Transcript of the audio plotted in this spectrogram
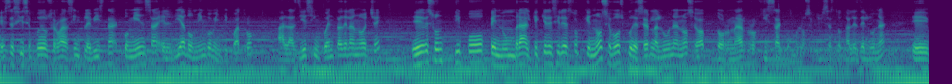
Este sí se puede observar a simple vista. Comienza el día domingo 24 a las 10.50 de la noche es un tipo penumbral. ¿Qué quiere decir esto? Que no se va a oscurecer la luna, no se va a tornar rojiza como los eclipses totales de luna. Eh,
